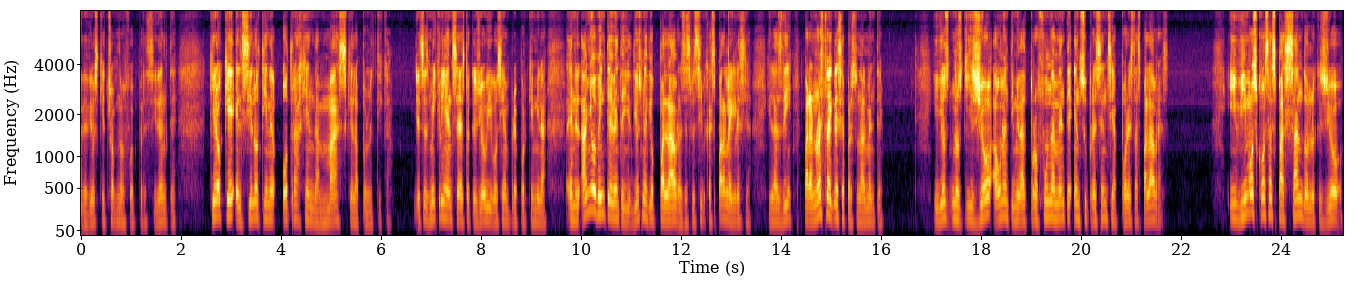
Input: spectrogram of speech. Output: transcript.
de Dios que Trump no fue presidente. Quiero que el cielo tiene otra agenda más que la política. Y esa es mi creencia, esto que yo vivo siempre, porque mira, en el año 2020 Dios me dio palabras específicas para la iglesia y las di para nuestra iglesia personalmente. Y Dios nos guió a una intimidad profundamente en su presencia por estas palabras y vimos cosas pasando, lo que yo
